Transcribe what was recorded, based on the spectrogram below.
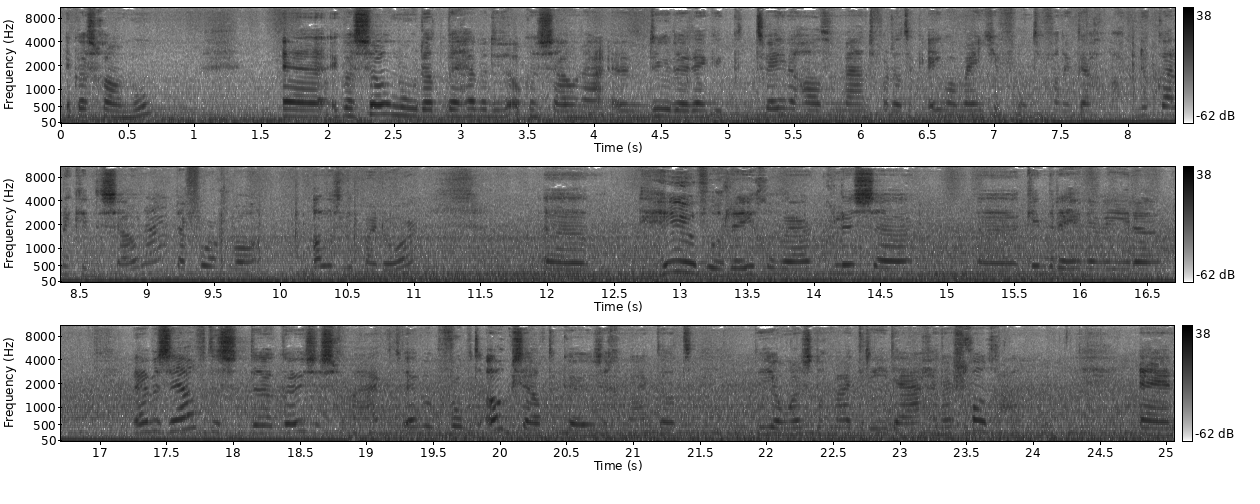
Ik was gewoon moe. Uh, ik was zo moe dat we hebben dus ook een sauna. Het duurde denk ik 2,5 maand voordat ik één momentje vond waarvan ik dacht, oh, nu kan ik in de sauna. Daarvoor gewoon alles liep maar door. Uh, heel veel regelwerk, klussen, kinderen heen en weer. We hebben zelf dus de keuzes gemaakt. We hebben bijvoorbeeld ook zelf de keuze gemaakt dat de jongens nog maar drie dagen naar school gaan. En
